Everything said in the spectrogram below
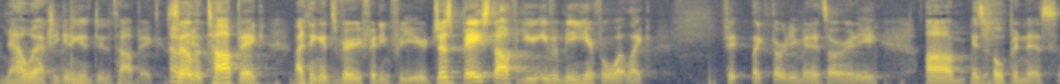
now we're actually getting into the topic. So Okay. the topic, I think it's very fitting for you, just based off you even being here for what like, fit, like thirty minutes already. Um, is openness.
